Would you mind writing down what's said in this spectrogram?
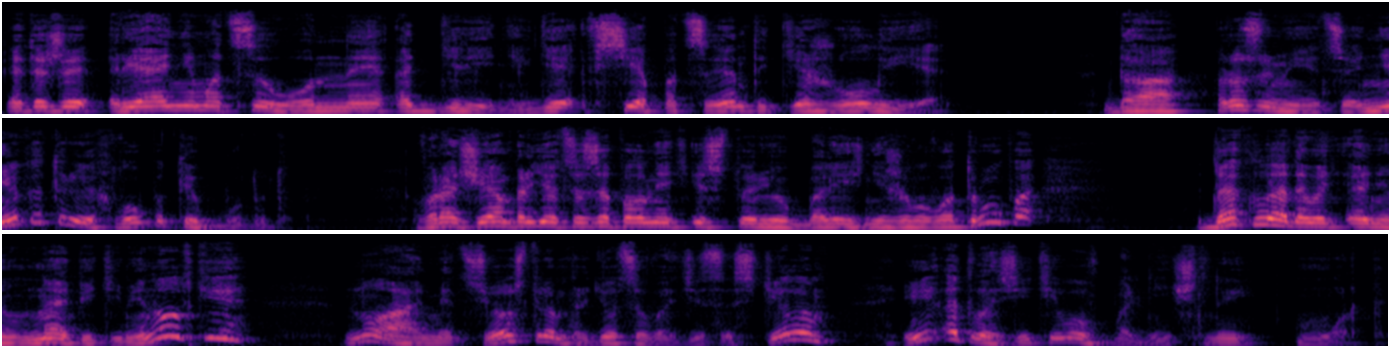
Это же реанимационное отделение, где все пациенты тяжелые. Да, разумеется, некоторые хлопоты будут. Врачам придется заполнять историю болезни живого трупа, докладывать о нем на пятиминутке, ну а медсестрам придется возиться с телом, и отвозить его в больничный морг.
